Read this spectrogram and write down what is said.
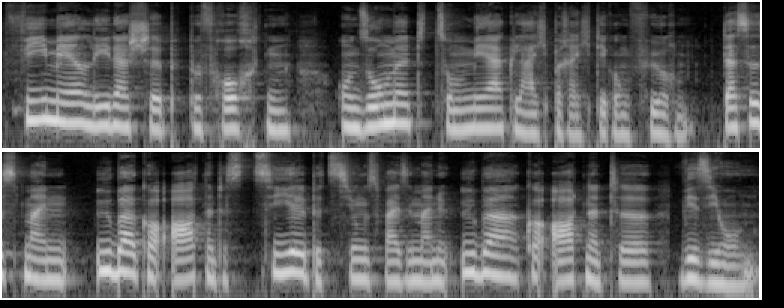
Female Leadership befruchten und somit zu mehr Gleichberechtigung führen. Das ist mein übergeordnetes Ziel bzw. meine übergeordnete Vision.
